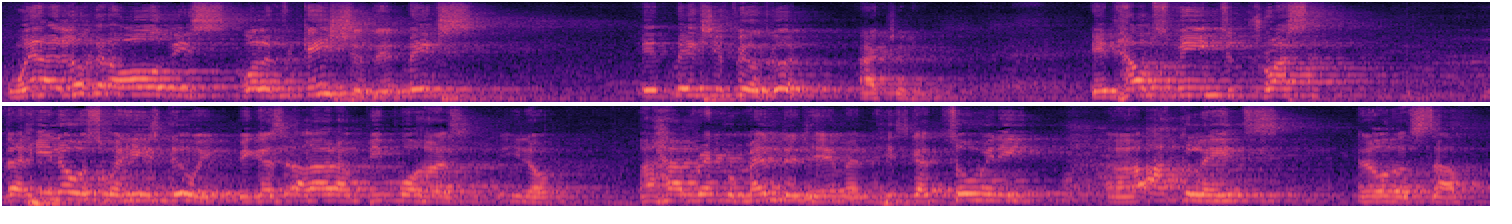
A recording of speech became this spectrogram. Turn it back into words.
when I look at all these qualifications, it makes, it makes you feel good, actually. It helps me to trust that he knows what he's doing because a lot of people has, you know, have recommended him and he's got so many uh, accolades and all that stuff.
